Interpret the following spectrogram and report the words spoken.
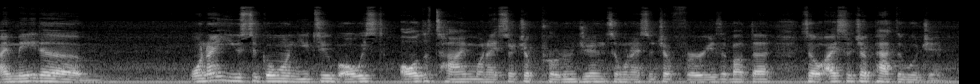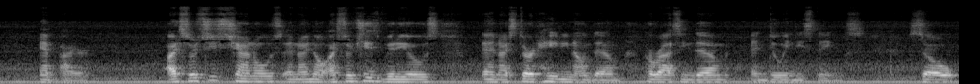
I made a um, when I used to go on YouTube always all the time when I search up protogens and when I search up furries about that. So I search up Pathogen Empire I search these channels and I know I search these videos and I start hating on them, harassing them, and doing these things. So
